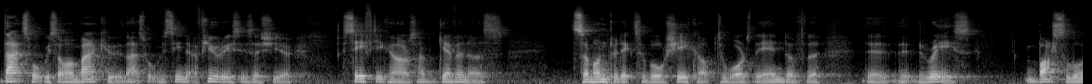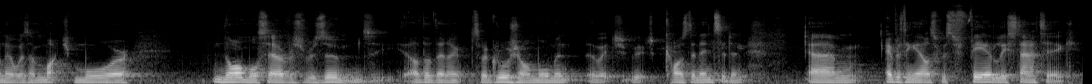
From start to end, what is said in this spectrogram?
That's what we saw in Baku. That's what we've seen at a few races this year. Safety cars have given us some unpredictable shake-up towards the end of the, the, the, the race. Barcelona was a much more normal service resumed, other than a sort of Grosjean moment, which, which caused an incident. Um, everything else was fairly static,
